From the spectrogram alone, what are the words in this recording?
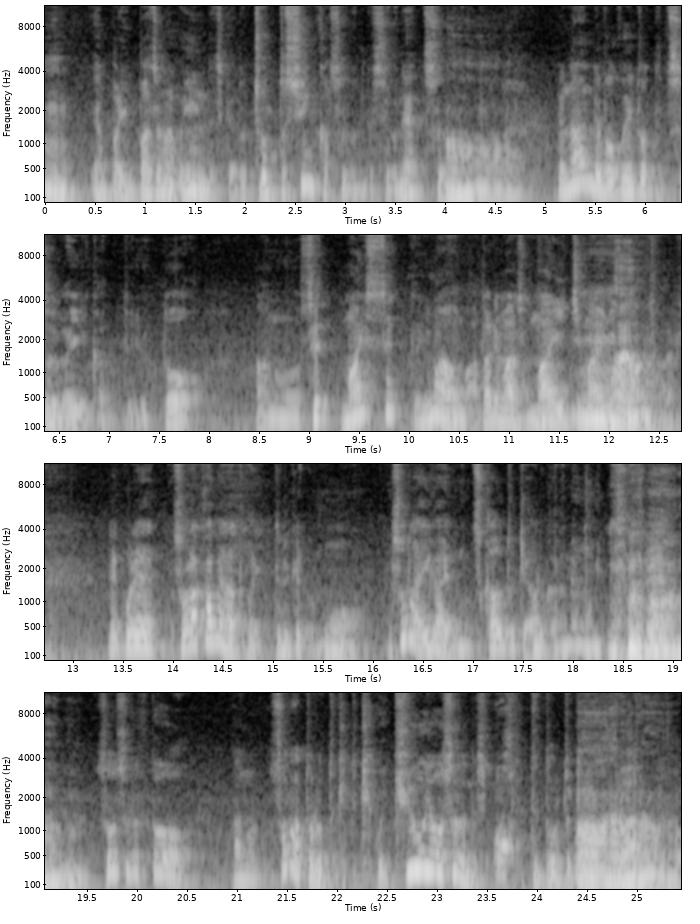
うん。やっぱり一発目もいいんですけどちょっと進化するんですよね2あのでなんで僕にとって2がいいかっていうとあのせ毎セット今は当たり前ですけど毎1毎2ってあるんですよでこれ空カメラとか言ってるけども空以外でも使う時あるからメモみたいなのでそうするとあの空撮る時って結構急用するんですよ。あって撮る時ああなるから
